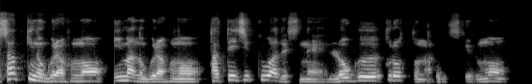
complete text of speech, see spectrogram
さっきのグラフも、今のグラフも、縦軸はですね、ログプロットなんですけども、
